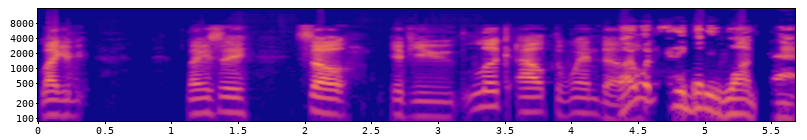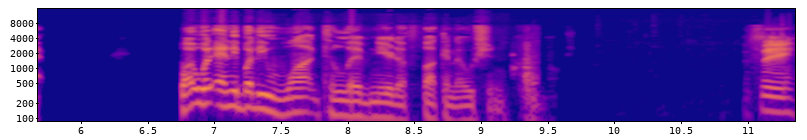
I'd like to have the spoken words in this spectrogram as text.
Like, if, let me see. So if you look out the window, Why would anybody want that? Why would anybody want to live near the fucking ocean? see,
